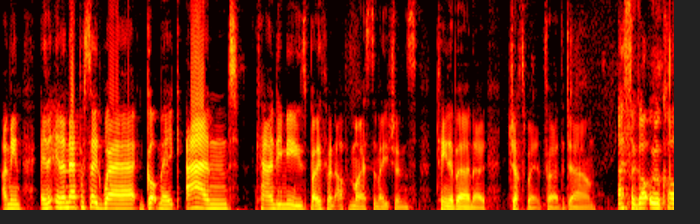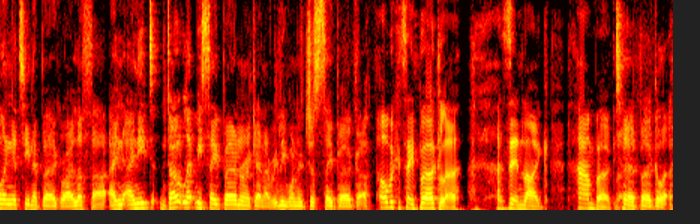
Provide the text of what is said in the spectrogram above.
I mean, in in an episode where Gottmik and Kandy Muse both went up in my estimations, Tina Burner just went further down. I forgot we were calling it Tina Burger. I love that. I, I need to, don't let me say burner again. I really want to just say burger. Oh, we could say burglar, as in like hamburger. Turd burglar.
